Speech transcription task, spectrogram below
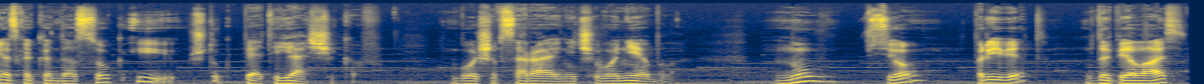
несколько досок и штук пять ящиков. Больше в сарае ничего не было. «Ну, все, привет, допилась»,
